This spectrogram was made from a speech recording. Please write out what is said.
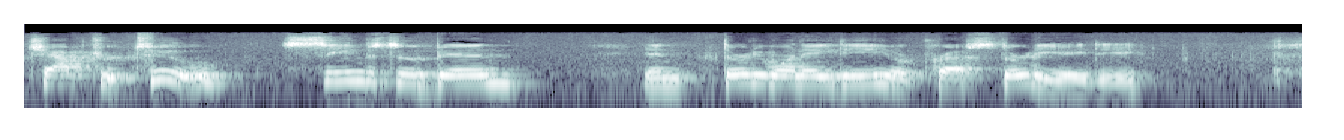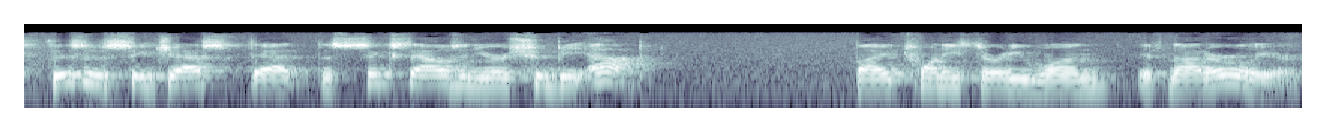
chapter 2 seems to have been in 31 AD or perhaps 30 AD, this would suggest that the 6,000 years should be up by 2031, if not earlier.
